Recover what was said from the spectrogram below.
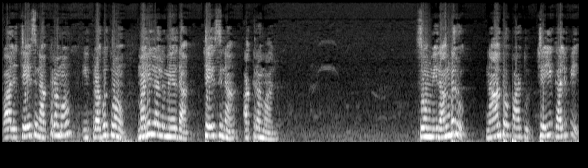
వాళ్ళు చేసిన అక్రమం ఈ ప్రభుత్వం మహిళల మీద చేసిన అక్రమాలు. సో మీరందరూ నాతో పాటు చెయ్యి కలిపి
